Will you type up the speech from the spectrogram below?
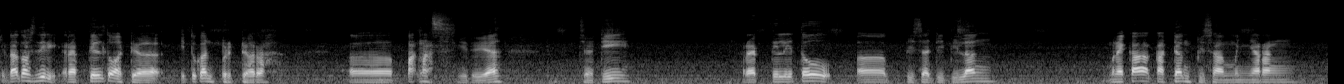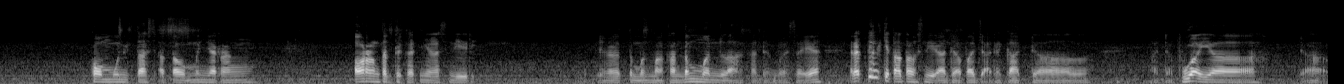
Kita tahu sendiri reptil itu ada itu kan berdarah eh, panas gitu ya. Jadi reptil itu uh, bisa dibilang mereka kadang bisa menyerang komunitas atau menyerang orang terdekatnya sendiri. Ya teman makan teman lah kadang bahasa ya. Reptil kita tahu sendiri ada apa aja? Ada kadal ada buaya ada,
